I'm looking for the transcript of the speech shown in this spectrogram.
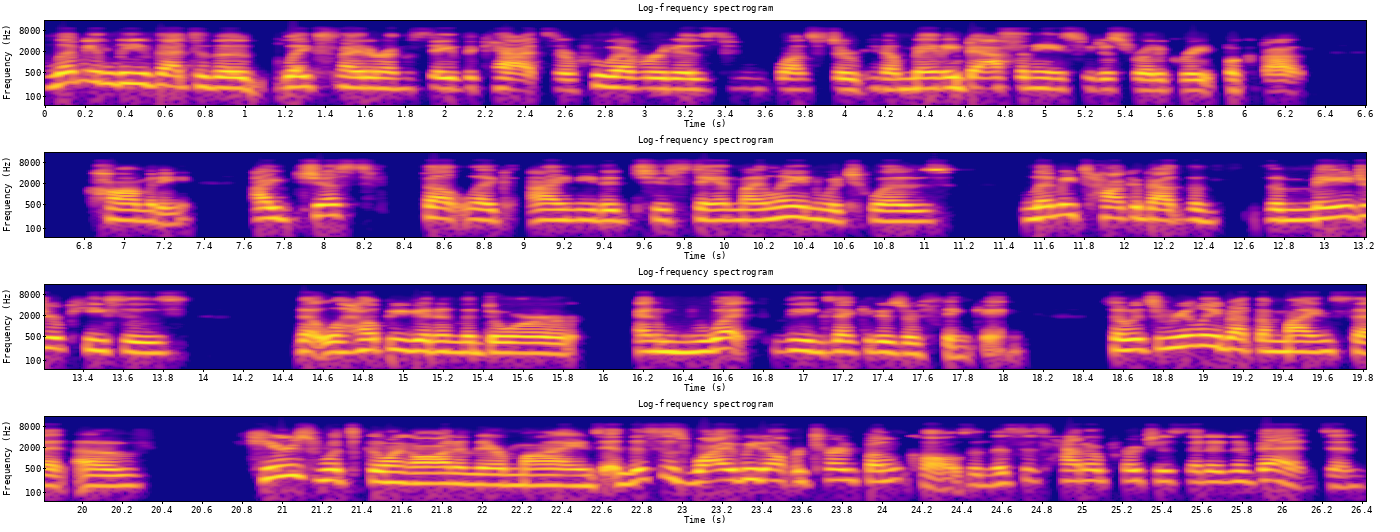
let me leave that to the Blake Snyder and the Save the Cats or whoever it is who wants to, you know, Manny Basanese, who just wrote a great book about comedy. I just felt like I needed to stay in my lane, which was let me talk about the the major pieces that will help you get in the door and what the executives are thinking. So it's really about the mindset of here's what's going on in their minds and this is why we don't return phone calls and this is how to approach this at an event and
